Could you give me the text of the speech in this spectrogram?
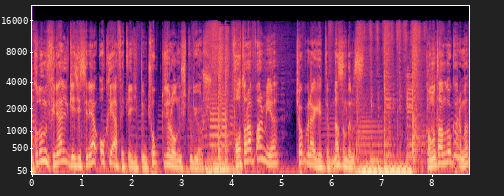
Okulun final gecesine o kıyafetle gittim. Çok güzel olmuştu diyor. Fotoğraf var mı ya? Çok merak ettim. Nasıldınız? Komutan Logar mı?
